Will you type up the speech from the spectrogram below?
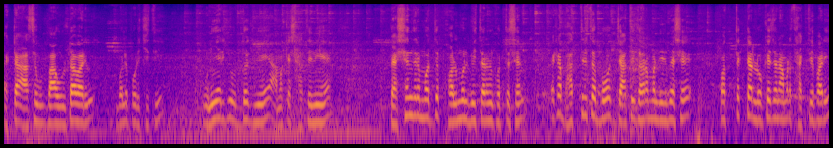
একটা আছে বা উল্টাবাড়ি বলে পরিচিতি। উনি আর কি উদ্যোগ নিয়ে আমাকে সাথে নিয়ে পেশেন্টদের মধ্যে ফলমূল বিতরণ করতেছেন। একটা ভ্রাতৃত্ববোধ জাতি ধর্ম নির্বেশে প্রত্যেকটা লোকে যেন আমরা থাকতে পারি।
